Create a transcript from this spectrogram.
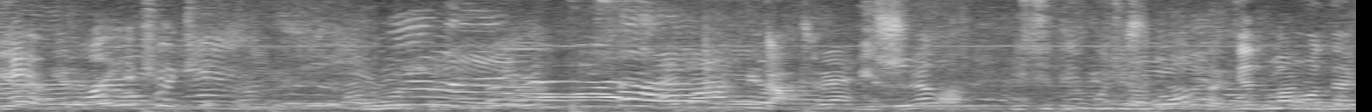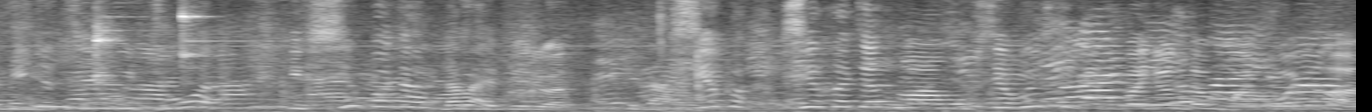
Hey, why you church? Мишела, если ты будешь плакать, Дед Мороз обидится и уйдет, и все подарки заберет. Все, все хотят маму, все выступят и пойдет домой, поняла?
